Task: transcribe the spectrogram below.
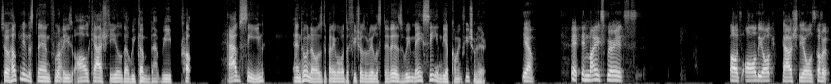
So help me understand for right. these all cash deals that we come that we pro- have seen, and who knows, depending on what the future of the real estate is, we may see in the upcoming future here. Yeah, in my experience, of all the all cash deals of it,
